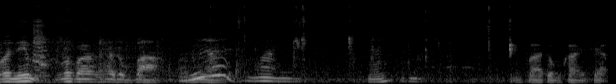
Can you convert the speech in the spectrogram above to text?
วันนี้มาปลาไข่ต้มปลาไม่ปลาต้มไข่แซ่บ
